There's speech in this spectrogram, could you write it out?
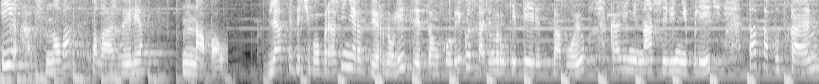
И снова положили на пол. Для следующего упражнения развернулись лицом к коврику, ставим руки перед собой, колени на ширине плеч, таз опускаем,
